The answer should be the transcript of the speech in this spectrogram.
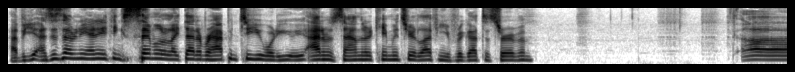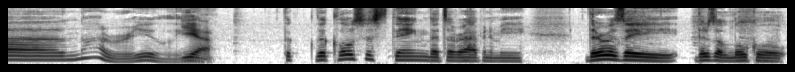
Have you? Has this ever anything similar like that ever happened to you, where you Adam Sandler came into your life and you forgot to serve him? Uh, not really. Yeah. The the closest thing that's ever happened to me there was a there's a local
